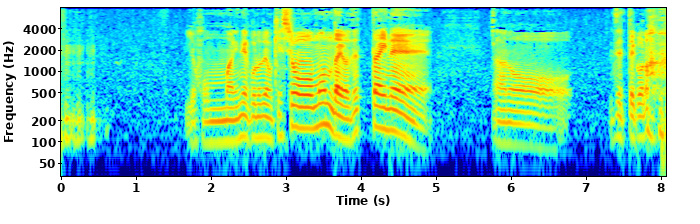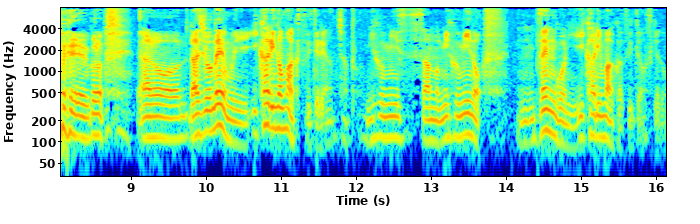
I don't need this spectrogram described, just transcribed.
いやほんまにねこのでも化粧問題は絶対ねあの絶対この このあのラジオネームに怒りのマークついてるやん。ちゃんと。みふみさんのみふみの前後に怒りマークがついてますけど。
